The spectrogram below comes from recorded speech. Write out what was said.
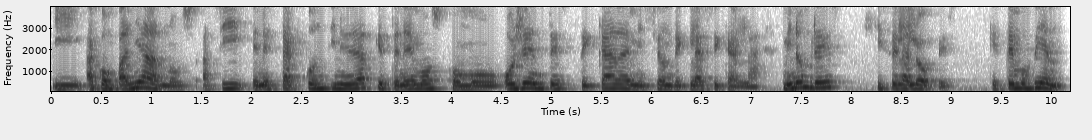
y acompañarnos así en esta continuidad que tenemos como oyentes de cada emisión de Clásica en la. Mi nombre es Gisela López. Que estemos bien.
